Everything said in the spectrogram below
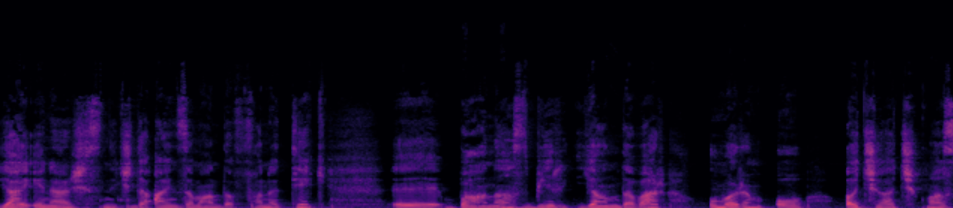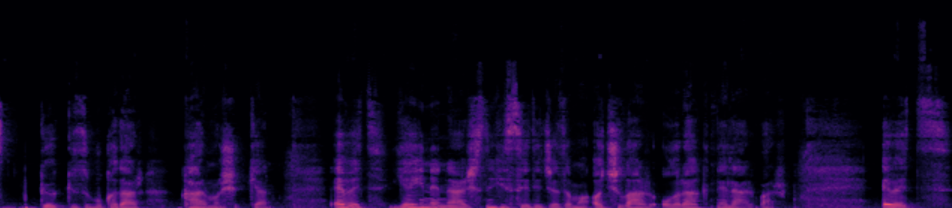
yay enerjisinin içinde aynı zamanda fanatik, e, bağnaz bir yan da var. Umarım o açığa çıkmaz gökyüzü bu kadar karmaşıkken. Evet, yayın enerjisini hissedeceğiz ama açılar olarak neler var? Evet,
